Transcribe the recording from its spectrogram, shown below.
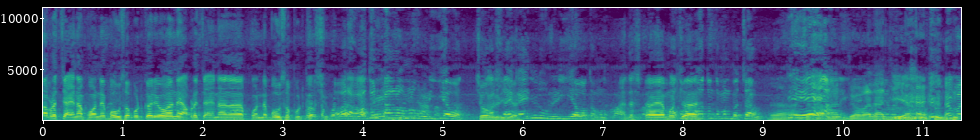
આપણે ચાઇના ફોન ને બહુ સપોર્ટ કર્યો હોય ને આપણે ચાઇના ફોન ને બહુ સપોર્ટ કરશું. ઉડી ગયા હોત. ચો ઉડી ગયા? ઉડી ગયા હોત હમણાં. આ જસ્ટ એમ જ તમને બચાવું. જોવા દાજી તમે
